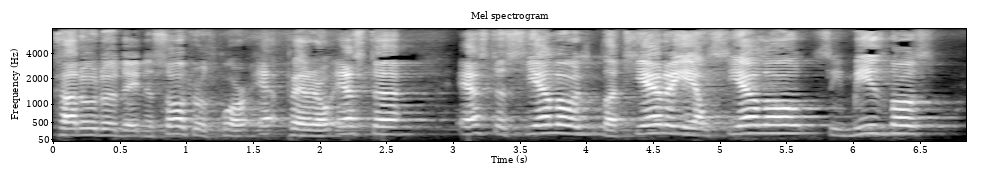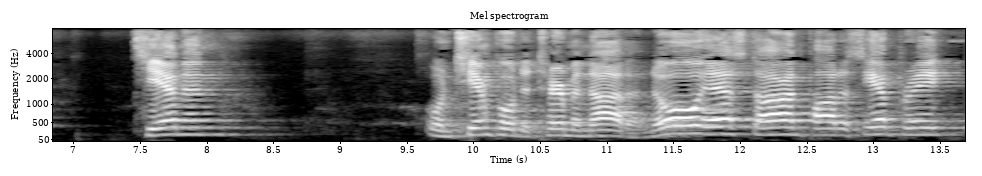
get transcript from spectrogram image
cada uno de nosotros, pero este, este cielo, la tierra y el cielo, sí mismos, tienen un tiempo determinado. No están para siempre,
